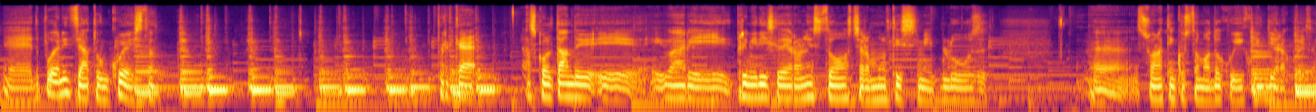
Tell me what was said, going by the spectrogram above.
E dopo ho iniziato con questo. Perché ascoltando i, i, i vari primi dischi dei Rolling Stones c'erano moltissimi blues eh, suonati in questo modo qui, quindi era questo.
